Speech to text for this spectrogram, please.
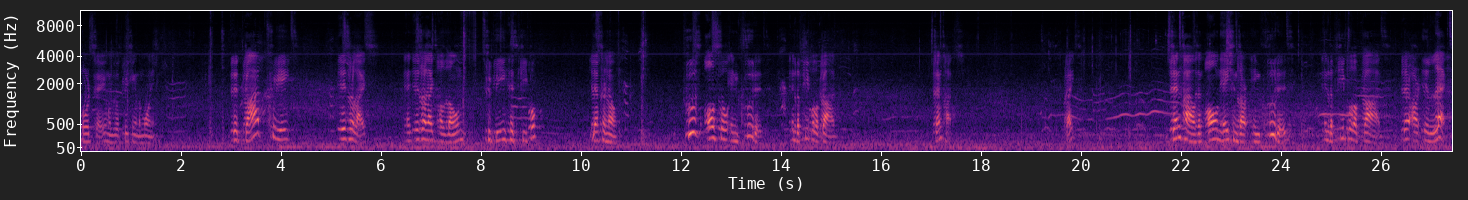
Lord's Day when he was preaching in the morning. Did God create Israelites and Israelites alone to be his people? Yes or no? Who's also included in the people of God? Gentiles. Right? Gentiles and all nations are included in the people of God. There are elect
